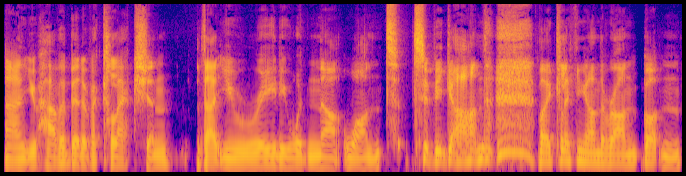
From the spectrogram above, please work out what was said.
and you have a bit of a collection that you really would not want to be gone by clicking on the wrong button.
